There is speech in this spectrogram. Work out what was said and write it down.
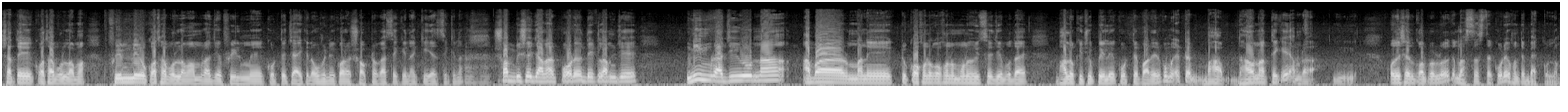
সাথে কথা বললাম ফিল্ম নিয়েও কথা বললাম আমরা যে ফিল্মে করতে চাই কিনা অভিনয় করার শখ টক আছে কিনা কি আছে কিনা হ্যাঁ, হ্যাঁ। সব বিষয়ে জানার পরেও দেখলাম যে নিম রাজিও না আবার মানে একটু কখনো কখনো মনে হয়েছে যে বোধহয় ভালো কিছু পেলে করতে পারে এরকম একটা ভাব ধারণা থেকে আমরা ওদের সাথে গল্প নাস্তে আস্তে করে ওখান থেকে ব্যাক করলাম।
